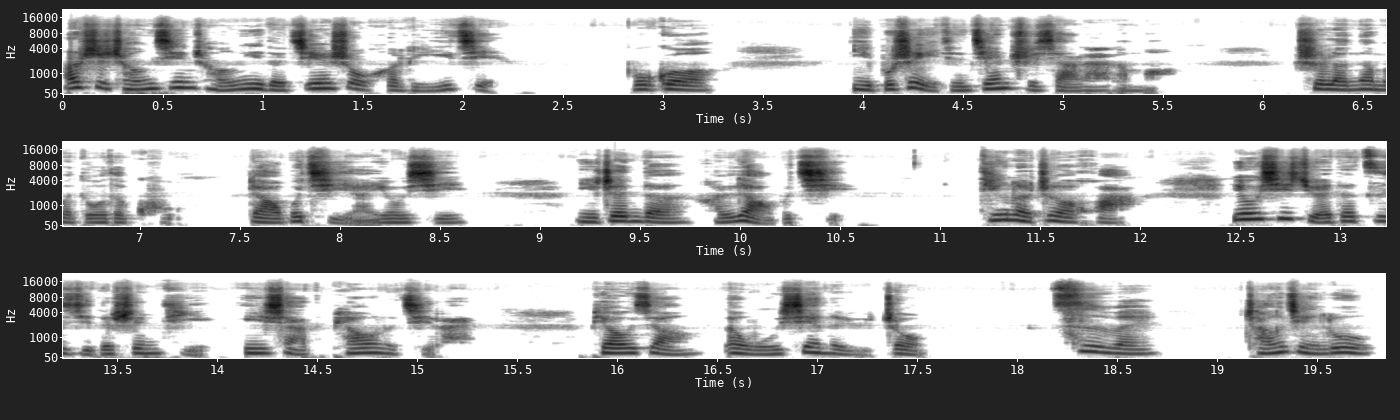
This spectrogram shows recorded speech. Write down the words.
而是诚心诚意的接受和理解。不过，你不是已经坚持下来了吗？吃了那么多的苦，了不起呀，尤西，你真的很了不起。听了这话。尤西觉得自己的身体一下子飘了起来，飘向那无限的宇宙。刺猬，长颈鹿，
